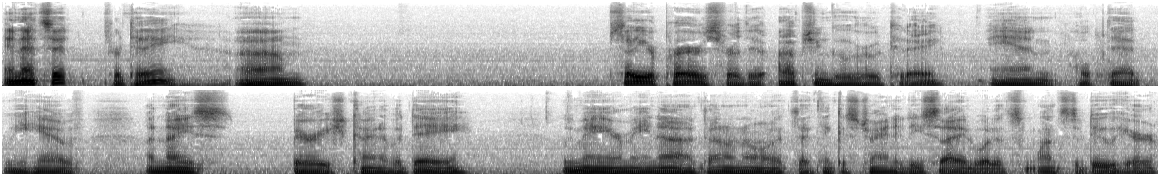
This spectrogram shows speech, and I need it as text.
And that's it for today. Um, say your prayers for the option guru today and hope that we have a nice bearish kind of a day. We may or may not. I don't know. It's, I think it's trying to decide what it wants to do here.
